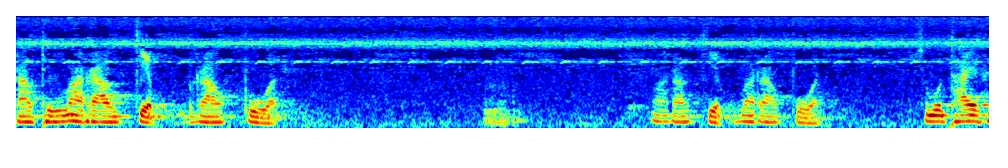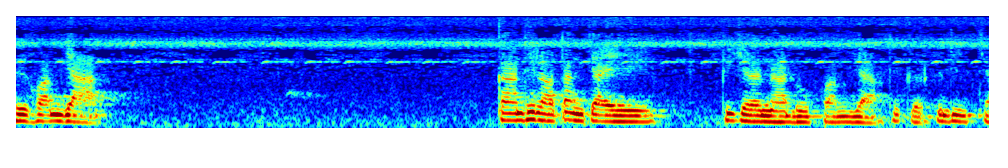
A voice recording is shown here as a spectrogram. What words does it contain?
เราถึงว่าเราเจ็บเราปวด ว่าเราเจ็บว่าเราปวด สมุทัยคือความอยาก การที่เราตั้งใจพิจารณาดูความอยากที่เกิดขึ้นที่ใจ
